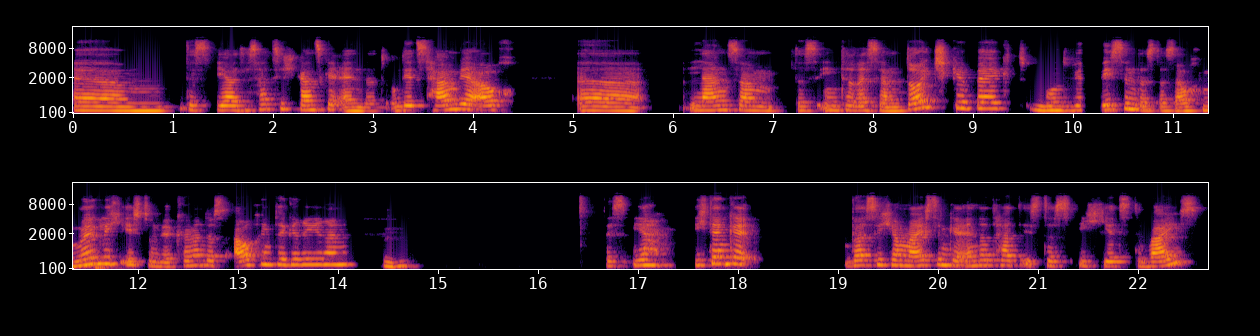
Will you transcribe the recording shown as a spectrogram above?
ähm, das, ja, das hat sich ganz geändert. Und jetzt haben wir auch äh, langsam das Interesse an Deutsch geweckt mhm. und wir wissen, dass das auch möglich ist und wir können das auch integrieren. Mhm. Das, ja, ich denke, was sich am meisten geändert hat, ist, dass ich jetzt weiß,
